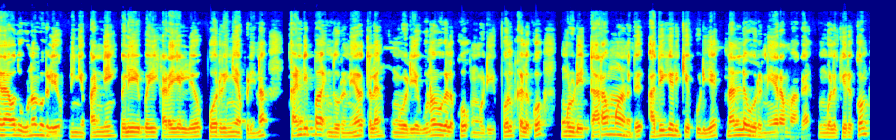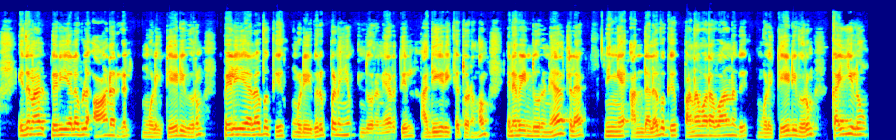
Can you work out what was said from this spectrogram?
ஏதாவது உணவுகளையோ நீங்கள் பண்ணி வெளியே போய் கடைகள்லையோ போடுறீங்க அப்படின்னா கண்டிப்பாக இந்த ஒரு நேரத்தில் உங்களுடைய உணவுகளுக்கோ உங்களுடைய பொருட்களுக்கோ உங்களுடைய தரமானது அதிகரிக்கக்கூடிய நல்ல ஒரு நேரமாக உங்களுக்கு இருக்கும். இதனால் பெரிய அளவில் ஆர்டர்கள் உங்களை தேடி வரும். பெரிய அளவுக்கு உங்களுடைய விற்பனையும் இந்த ஒரு நேரத்தில் அதிகரிக்க தொடங்கும். எனவே இந்த ஒரு நேரத்தில் நீங்கள் அந்த அளவுக்கு பணவரவானது உங்களை தேடி வரும். கையிலும்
